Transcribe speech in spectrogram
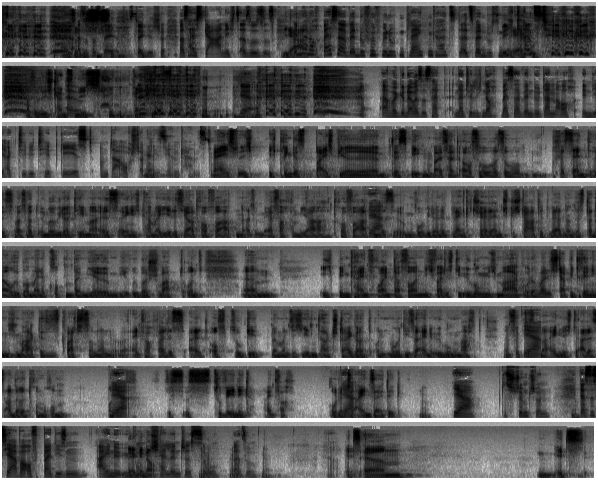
Also, also das, das, denke ich schon. Was heißt gar nichts? Also es ist ja. immer noch besser, wenn du fünf Minuten planken kannst, als wenn du es nicht ja, kannst. Also ich kann es ähm. nicht. kann ich ja. Aber genau, es ist halt natürlich noch besser, wenn du dann auch in die Aktivität gehst und da auch stabilisieren ja. kannst. Ja, ich, ich, ich bringe das Beispiel deswegen, weil es halt auch so, so präsent ist, was halt immer wieder Thema ist. Eigentlich kann man jedes Jahr drauf warten, also mehrfach im Jahr drauf warten, ja. dass irgendwo wieder eine Blank Challenge gestartet werden und das dann auch über meine Gruppen bei mir irgendwie rüberschwappt und ähm, ich bin kein Freund davon, nicht weil ich die Übung nicht mag oder weil ich Stabi-Training nicht mag, das ist Quatsch, sondern einfach, weil das halt oft so geht, wenn man sich jeden Tag steigert und nur diese eine Übung macht, dann vergisst ja. man eigentlich alles andere drumherum. Und ja. das ist zu wenig einfach oder ja. zu einseitig. Ne? Ja, das stimmt schon. Das ist ja aber oft bei diesen eine genau. Challenges so. also Jetzt, ähm, jetzt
